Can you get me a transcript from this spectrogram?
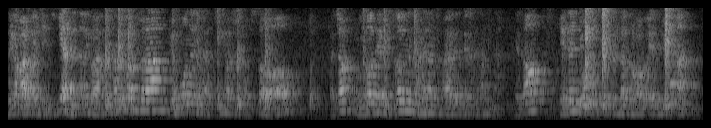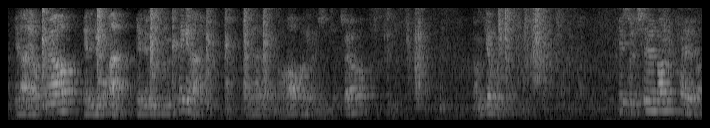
내가 말한 거 이제 이게 안 된다는 거야. 함수 함수랑 요거는 같이 할 수가 없어. 그렇죠? 그럼 이거 되면 이거는 가능한지 봐야 되는데 가능합니다. 그래서 얘는 요거 두 개 둘 다 들어가고 얘는 요거만 얘는 아예 없고요. 얘는 요거만 얘는 요거 둘세 개다. 가능하다는 거 확인할 수 있겠죠? 넘겨보죠. 필수 7번, 8번.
